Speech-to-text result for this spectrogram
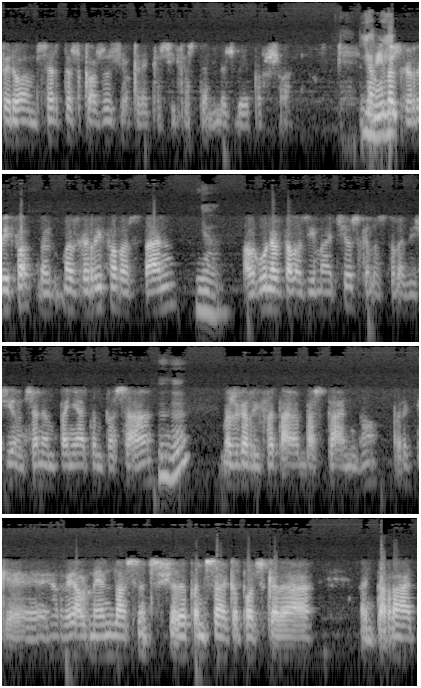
Però amb certes coses jo crec que sí que estem més bé per sort. I a mi m'esgarrifa bastant Ja. algunes de les imatges que les televisions s'han empenyat en passar, Uh -huh. m'esgarrifa ta- bastant, no? Perquè realment la sensació de pensar que pots quedar enterrat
